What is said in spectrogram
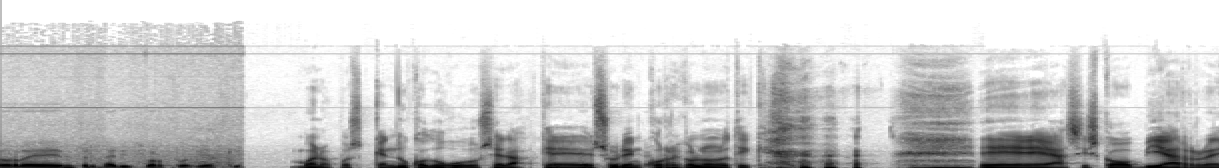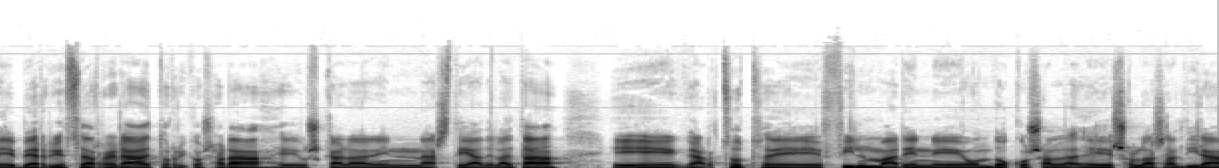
horre enpresari sortu egiazki. Bueno, pues kenduko dugu zera, que zuren kurrikulunotik. e, Asisko bihar e, berriozarrera etorriko zara e, Euskararen astea dela eta e, gartzot e, filmaren e, ondoko sala, e, solasaldira.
